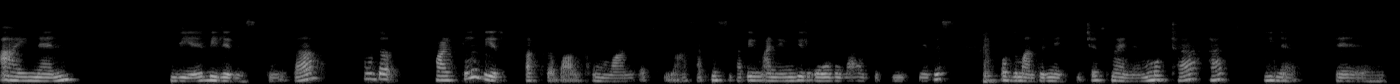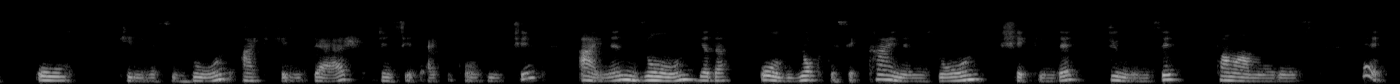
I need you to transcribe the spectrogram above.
aynen diyebiliriz burada. Burada farklı bir akrabalık unvanı da kullansak. Mesela benim annemin bir oğlu vardı diyebiliriz. O zaman da ne diyeceğiz? Meine Mutter hat yine e, oğul kelimesi Sohn, artikeli der, cinsiyet erkek olduğu için aynen Sohn ya da oğlu yok desek keinen Sohn şeklinde cümlemizi tamamlarız. Evet,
